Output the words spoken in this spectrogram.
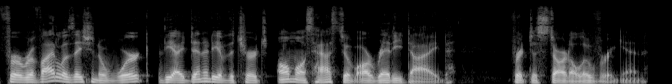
for a revitalization to work, the identity of the church almost has to have already died for it to start all over again.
